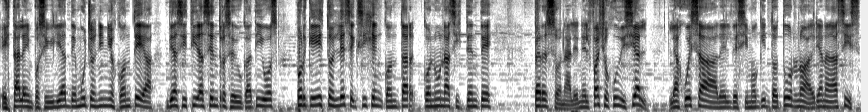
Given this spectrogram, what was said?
está la imposibilidad de muchos niños con TEA de asistir a centros educativos porque estos les exigen contar con un asistente personal. En el fallo judicial, la jueza del decimoquinto turno, Adriana Dasís,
